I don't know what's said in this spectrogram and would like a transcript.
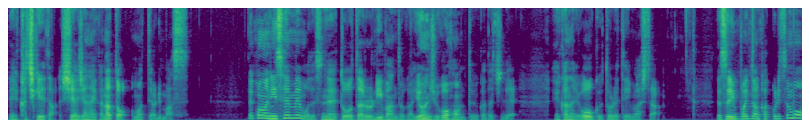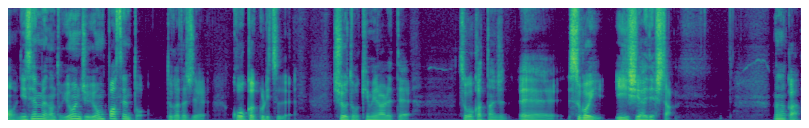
え勝ち切れた試合じゃないかなと思っております。で、この2戦目もですね、トータルリバウンドが45本という形で、えかなり多く取れていました。で、スリーポイントの確率も2戦目なんと44%という形で高確率でシュートを決められて、すごかったんじゃ、えーすごいいい試合でした。なんか、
